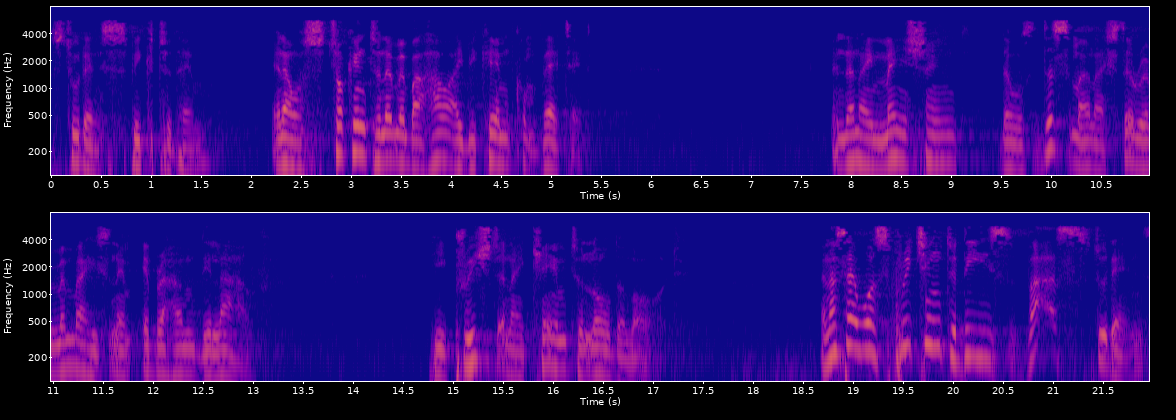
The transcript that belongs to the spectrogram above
Students speak to them. And I was talking to them about how I became converted. And then I mentioned there was this man, I still remember his name, Abraham Delav. He preached and I came to know the Lord. And as I was preaching to these vast students,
